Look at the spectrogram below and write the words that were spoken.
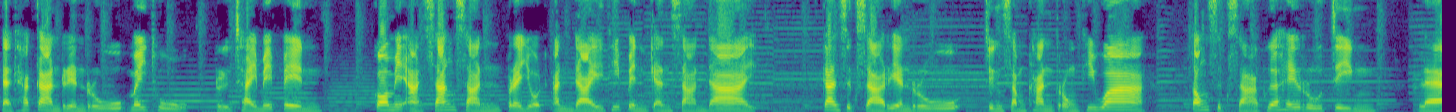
แต่ถ้าการเรียนรู้ไม่ถูกหรือใช้ไม่เป็น ก็ไม่อาจสร้างสรรค์ประโยชน์อันใดที่เป็นแก่นสารได้ การศึกษาเรียนรู้จึงสำคัญตรงที่ว่า ต้องศึกษาเพื่อให้รู้จริง และ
